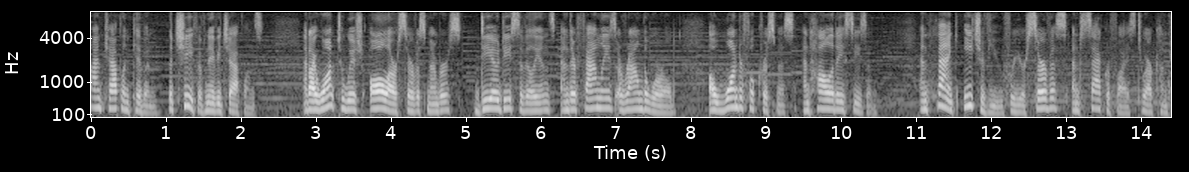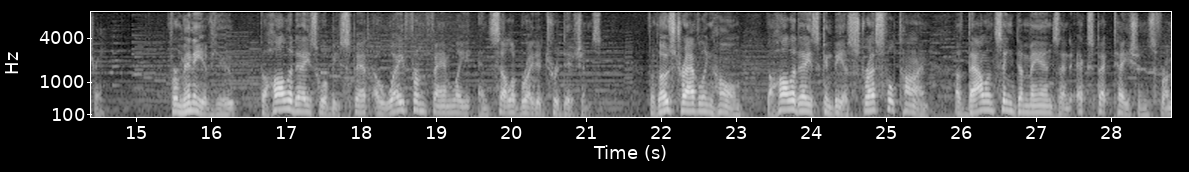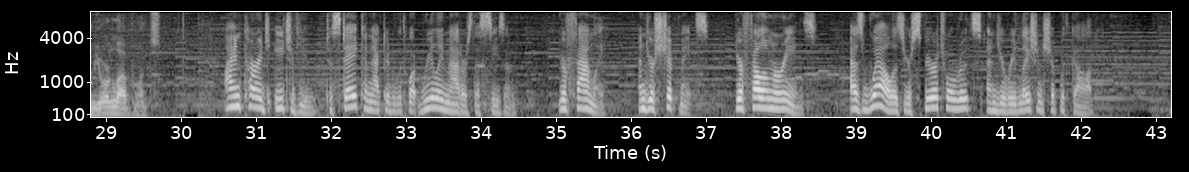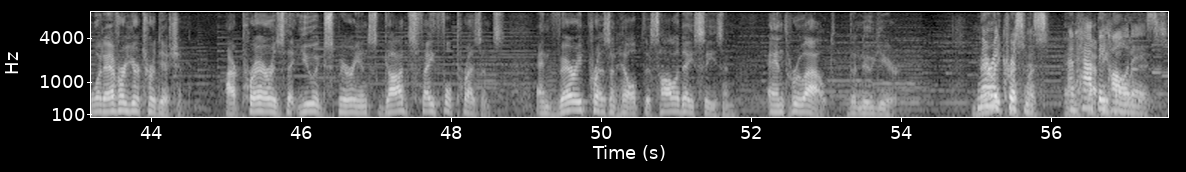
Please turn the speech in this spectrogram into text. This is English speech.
I'm Chaplain Kibben, the Chief of Navy Chaplains, and I want to wish all our service members, DoD civilians, and their families around the world a wonderful Christmas and holiday season, and thank each of you for your service and sacrifice to our country. For many of you, the holidays will be spent away from family and celebrated traditions. For those traveling home, the holidays can be a stressful time of balancing demands and expectations from your loved ones. I encourage each of you to stay connected with what really matters this season your family and your shipmates, your fellow Marines, as well as your spiritual roots and your relationship with God. Whatever your tradition, our prayer is that you experience God's faithful presence and very present help this holiday season and throughout the new year. Merry, Christmas, and happy holidays.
